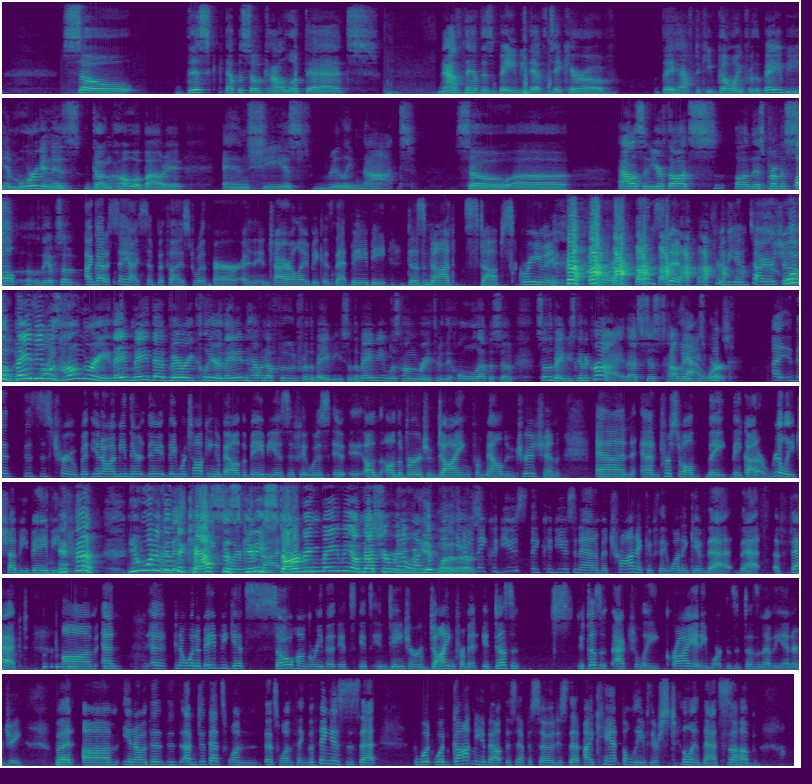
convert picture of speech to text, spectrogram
So this episode kind of looked at now that they have this baby they have to take care of, they have to keep going for the baby. And Morgan is gung ho about it, and she is really not. So, uh, Allison, your thoughts on this premise Well- of the episode? I gotta say, I sympathized with her entirely because that baby does not stop screaming for an instant through the entire show. Well, the baby like- was hungry. They made that very clear. They didn't have enough food for the baby, so the baby was hungry through the whole episode. So the baby's gonna cry. That's just how Yeah, babies which- work. I, that this is true, but you know, I mean, they they they were talking about the baby as if it was i i on on the verge of dying from malnutrition, and and first of all, they they got a really chubby baby. for- you wanted them to cast a skinny shot. starving baby? I'm not sure where you would I- get well, one of you know, those. they could use they could use an animatronic if they want to give that that effect. Um, and, and you know, when a baby gets so hungry that it's it's in danger of dying from it, it doesn't it doesn't actually cry anymore because it doesn't have the energy. But um, you know, the, the um, that's one that's one thing. The thing is, is that what what got me about this episode is that I can't believe they're still in that sub.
